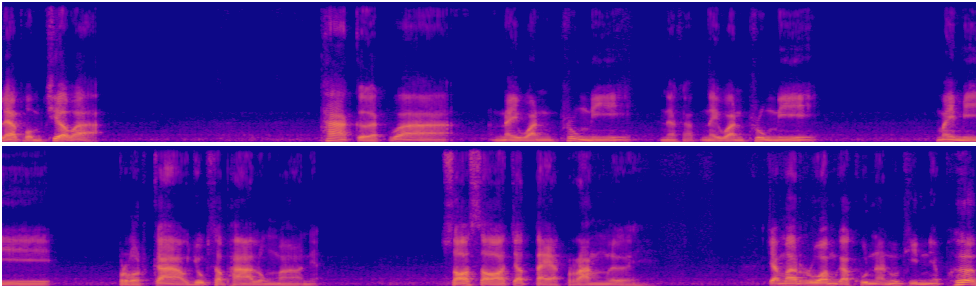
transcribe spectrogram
แล้วผมเชื่อว่า ถ้าเกิดว่าในวันพรุ่งนี้นะครับ ในวันพรุ่งนี้ ไม่มีโปรดเกล้ายุบสภาลงมาเนี่ยสอสอจะแตกรังเลย จะมารวมกับคุณอนุทินเนี่ยเพิ่ม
